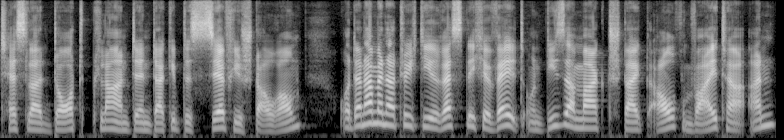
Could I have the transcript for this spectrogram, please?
Tesla dort plant, denn da gibt es sehr viel Stauraum. Und dann haben wir natürlich die restliche Welt und dieser Markt steigt auch weiter an.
